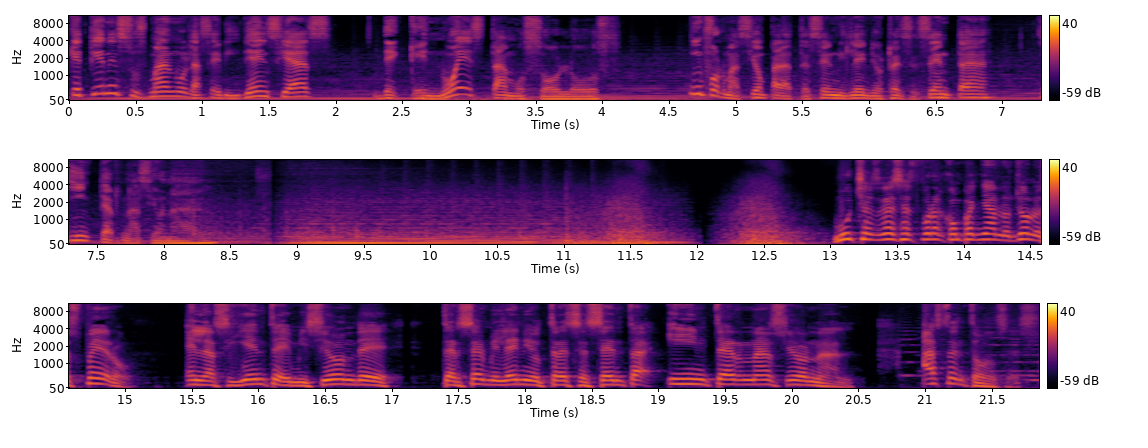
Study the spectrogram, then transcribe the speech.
que tiene en sus manos las evidencias de que no estamos solos. Información para Tercer Milenio 360 Internacional. Muchas gracias por acompañarnos. Yo lo espero en la siguiente emisión de Tercer Milenio 360 Internacional. Hasta entonces.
